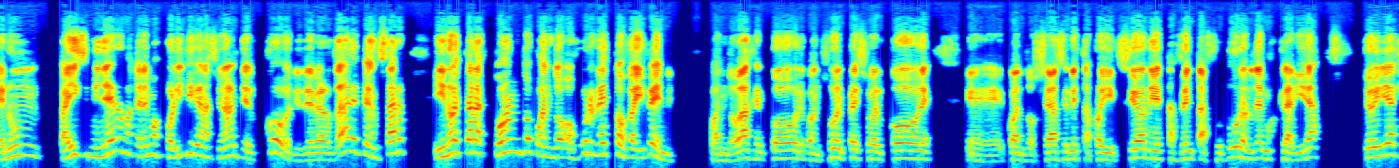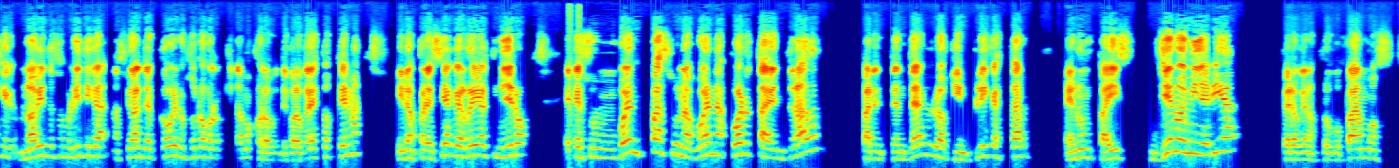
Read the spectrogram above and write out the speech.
En un país minero no tenemos política nacional del cobre, de verdad de pensar y no estar actuando cuando ocurren estos vaivenes, cuando baja el cobre, cuando sube el precio del cobre, eh, cuando se hacen estas proyecciones, estas ventas futuras, no tenemos claridad. Yo diría que no habiendo esa política nacional del cobre, nosotros tratamos de colocar estos temas y nos parecía que el royalty minero es un buen paso, una buena puerta de entrada para entender lo que implica estar en un país lleno de minería pero que nos preocupamos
